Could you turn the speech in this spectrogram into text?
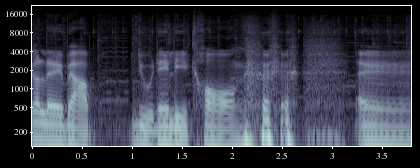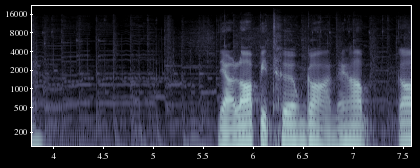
ก็เลยแบบ อยู่ในหลีกทอง เออ เดี๋ยวรอปิดเทอมก่อนนะครับ ก็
